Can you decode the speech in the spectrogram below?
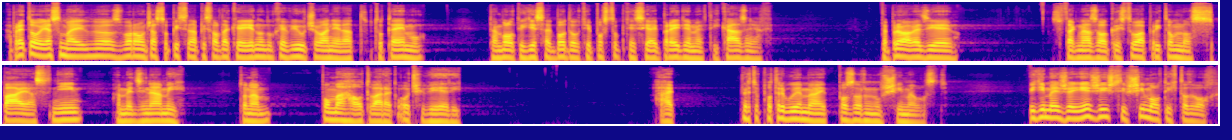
A preto ja som aj v zborovom časopise napísal také jednoduché vyučovanie na túto tému. Tam bolo tých 10 bodov, tie postupne si aj prejdeme v tých kázniach. Tá prvá vec je, som tak nazval, Kristová prítomnosť spája s ním a medzi nami. To nám pomáha otvárať oči viery. A preto potrebujeme aj pozornú všímavosť. Vidíme, že Ježiš si všimol týchto dvoch.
